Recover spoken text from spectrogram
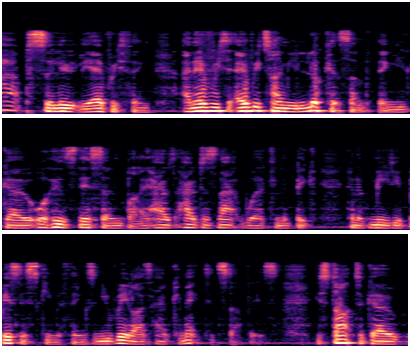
absolutely everything. And every every time you look at something, you go, well, who's this owned by? How, how does that work in the big kind of media business scheme of things? And you realize how connected stuff is. You start to go,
